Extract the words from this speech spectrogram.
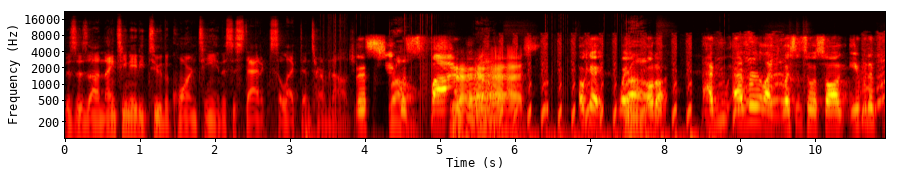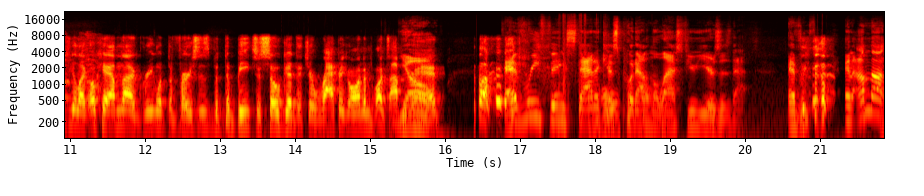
This is uh, 1982, The Quarantine. This is Statik Selektah and Termanology. This shit Bro. was fire. Okay, wait, Bro. hold on. Have you ever like listened to a song, even if you're like, okay, I'm not agreeing with the verses, but the beats are so good that you're rapping on them on top Yo. of your head? Everything Statik has put out in the last few years is that. Everything. And I'm not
